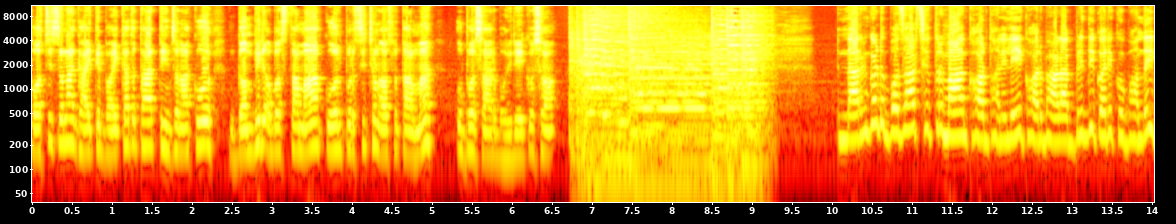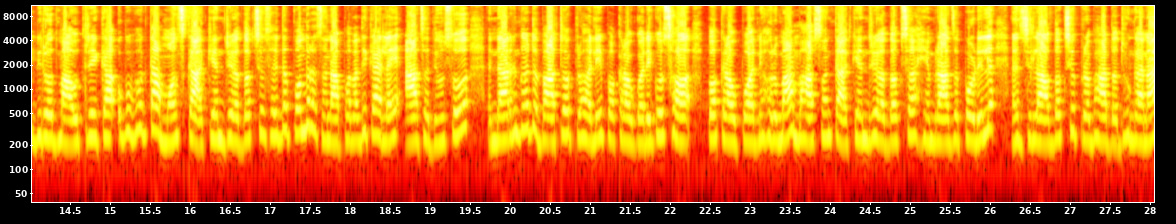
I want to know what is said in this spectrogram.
पच्चिसजना घाइते भएका तथा तीनजनाको गम्भीर अवस्थामा कोहल प्रशिक्षण अस्पतालमा उपचार भइरहेको छ। नारायणगढ बजार क्षेत्रमा घर धनीले घर भाडा वृद्धि गरेको भन्दै विरोधमा उत्रेका उपभोक्ता मंचका केन्द्रीय अध्यक्ष सहित पन्ध्रजना पदाधिकारीलाई आज दिउँसो नारायणगढबाट प्रहरीले पक्राउ गरेको छ। पक्राउ पर्नेहरूमा महासंघका केन्द्रीय अध्यक्ष हेमराज पौडेल जिल्ला अध्यक्ष प्रभात ढुङ्गाना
